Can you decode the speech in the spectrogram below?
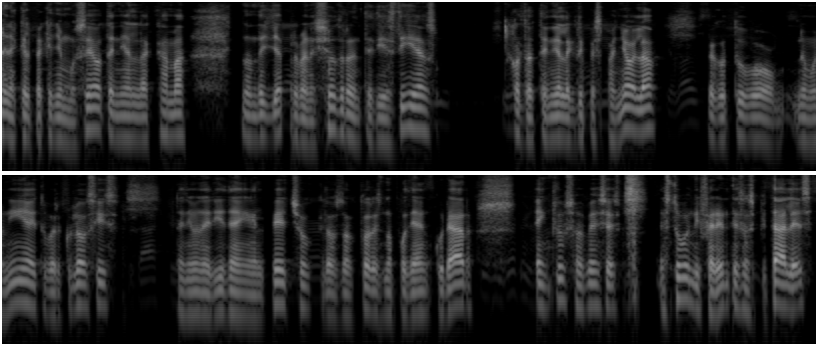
En aquel pequeño museo tenían la cama donde ella permaneció durante 10 días cuando tenía la gripe española, luego tuvo neumonía y tuberculosis, tenía una herida en el pecho que los doctores no podían curar e incluso a veces estuvo en diferentes hospitales,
